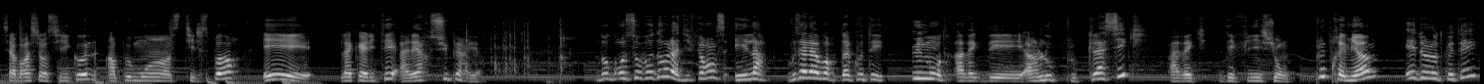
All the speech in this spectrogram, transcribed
c'est un bracelet en silicone un peu moins style sport, et la qualité a l'air supérieure. Donc grosso modo, la différence est là. Vous allez avoir d'un côté une montre avec des, un look plus classique, avec des finitions plus premium, et de l'autre côté,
